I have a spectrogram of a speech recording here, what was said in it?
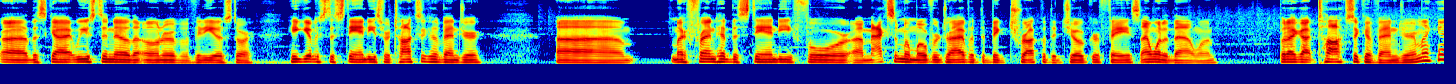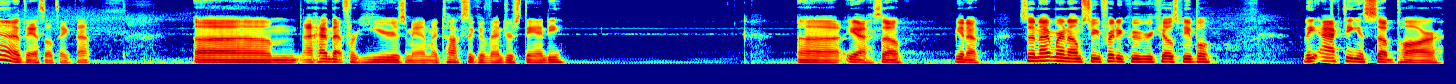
uh, this guy we used to know the owner of a video store. He gave us the standees for Toxic Avenger. Um, my friend had the standee for uh, Maximum Overdrive with the big truck with the Joker face. I wanted that one, but I got Toxic Avenger. I'm like, yeah, I guess I'll take that. Um, I had that for years, man. My Toxic Avenger standee. Uh, yeah, so you know, so Nightmare on Elm Street, Freddy Krueger kills people. The acting is subpar.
